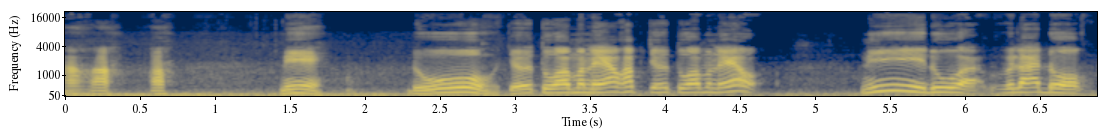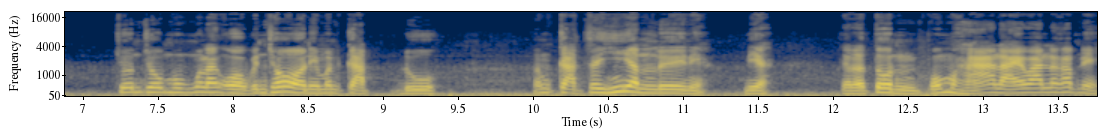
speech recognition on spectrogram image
อะอะอะนี่ ดู เจอตัวมันแล้วครับ เจอตัวมันแล้ว นี่ดูอะ เวลาดอก ชวนชมผมกำลังออกเป็นช่อเนี่ยมันกัดดู มันกัดสะเฮี้ยนเลยเนี่ย เนี่ย แต่ละต้นผมหาหลายวันแล้วครับนี่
